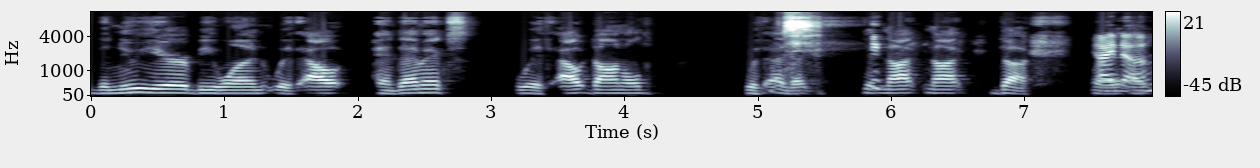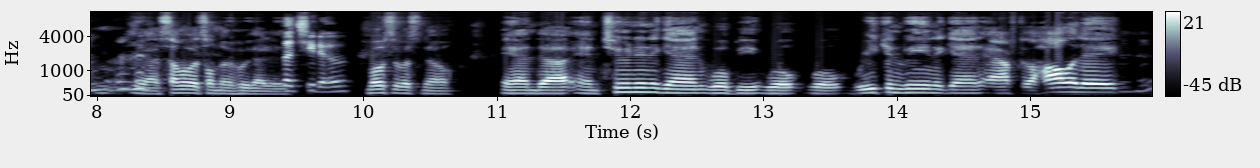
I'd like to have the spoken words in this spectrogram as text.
the new year be one without pandemics, without Donald, with uh, that- not, not Duck. I know. yeah. Some of us will know who that is. Most of us know. And uh, and tune in again. We'll be we'll we'll reconvene again after the holiday, Mhm.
